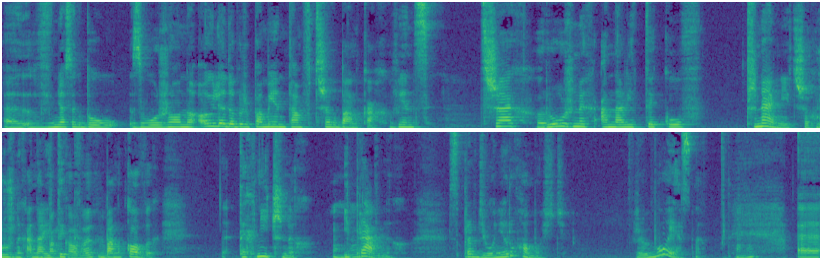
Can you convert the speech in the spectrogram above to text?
E, wniosek był złożony, o ile dobrze pamiętam, w trzech bankach, więc trzech różnych analityków, przynajmniej trzech różnych analityków Bankowych? bankowych technicznych i prawnych sprawdziło nieruchomość, żeby było jasne. E,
